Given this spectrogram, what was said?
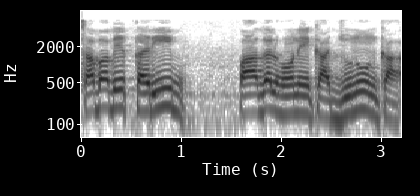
سبب قریب پاگل ہونے کا، جنون کا،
